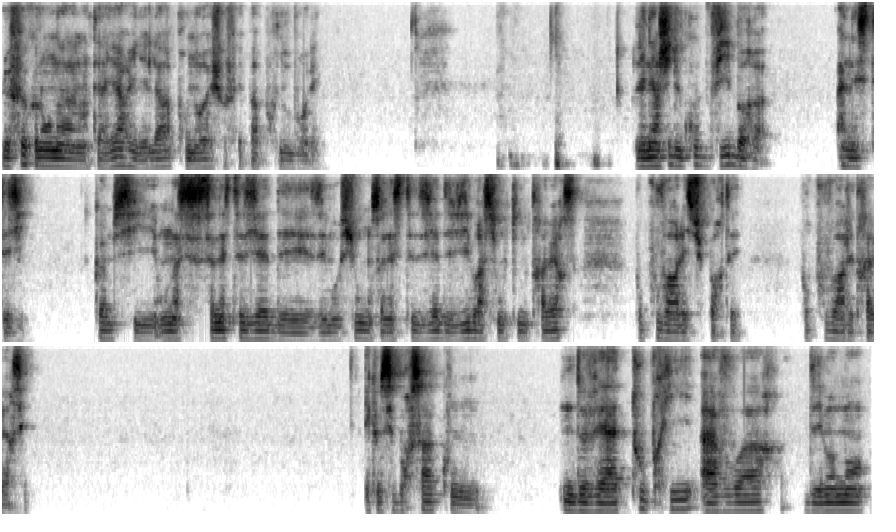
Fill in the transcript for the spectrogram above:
Le feu que l'on a à l'intérieur, il est là pour nous réchauffer, pas pour nous brûler. L'énergie du groupe vibre anesthésie, comme si on s'anesthésiait des émotions, on s'anesthésiait des vibrations qui nous traversent pour pouvoir les supporter, pour pouvoir les traverser. Et que c'est pour ça qu'on devait à tout prix avoir des moments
